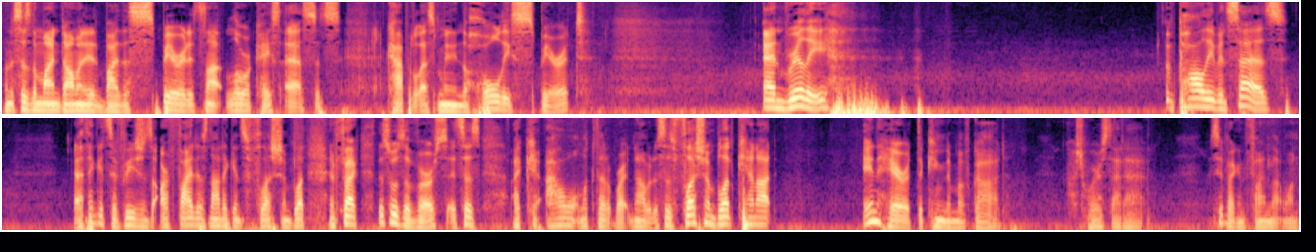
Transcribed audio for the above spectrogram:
when it says the mind dominated by the Spirit, it's not lowercase s, it's capital S, meaning the Holy Spirit. And really, Paul even says, I think it's Ephesians, our fight is not against flesh and blood. In fact, this was a verse. It says, I, can't, I won't look that up right now, but it says, flesh and blood cannot inherit the kingdom of God. Gosh, where's that at? Let's see if I can find that one.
